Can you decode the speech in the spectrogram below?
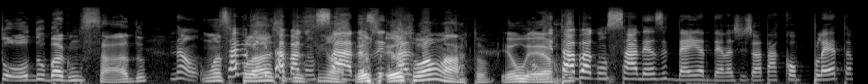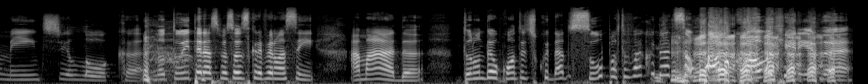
todo bagunçado. Não, Umas sabe o que, que tá assim, bagunçado? Eu, As- eu a- sou a Marta. Eu O erro. que tá bagunçado é as ideias dela. A gente já tá completamente louca. No Twitter as pessoas escreveram assim: Amada, tu não deu conta de cuidar do Supla, tu vai cuidar de São Paulo como, querida?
